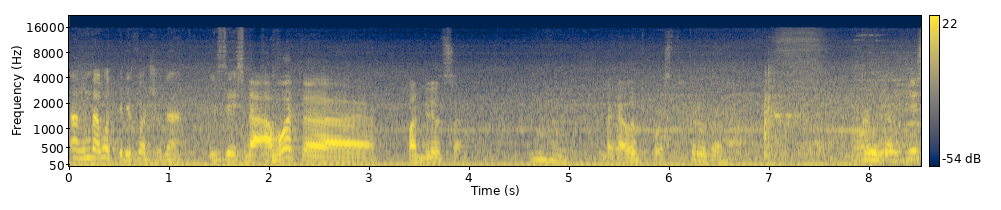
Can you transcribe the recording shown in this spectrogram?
А, ну да, вот переход же, да. И здесь. Да, а вот э, под блюдце. Мгм. Такая выпуклость. Круто. Круто. И Здесь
